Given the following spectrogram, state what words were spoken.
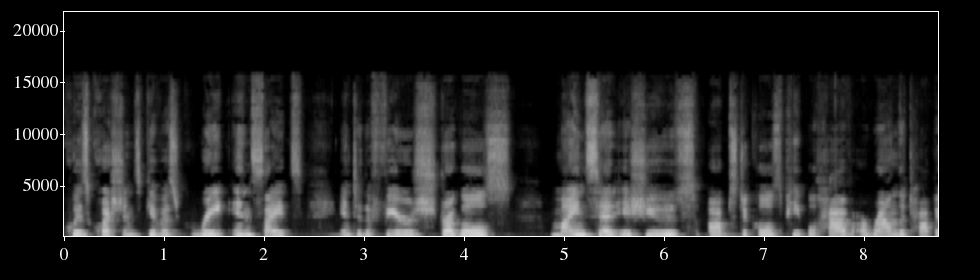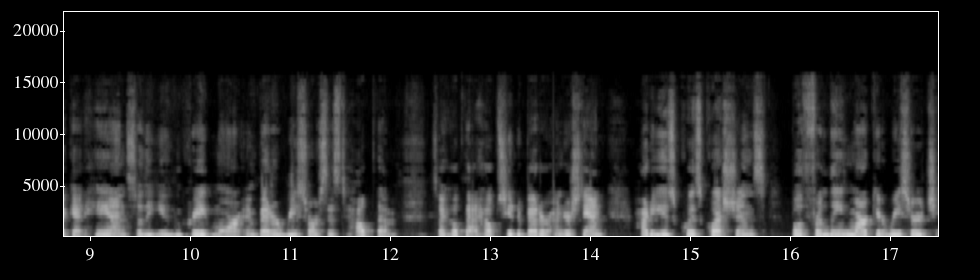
quiz questions give us great insights into the fears, struggles, mindset issues, obstacles people have around the topic at hand so that you can create more and better resources to help them. So I hope that helps you to better understand how to use quiz questions, both for lean market research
